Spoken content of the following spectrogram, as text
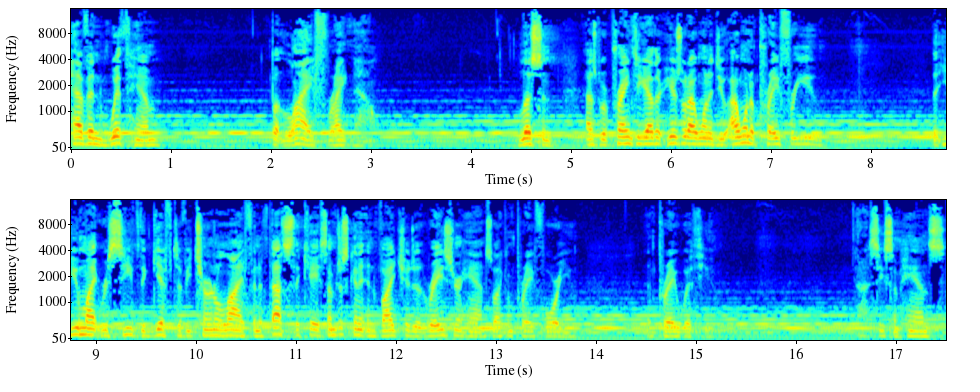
Heaven with Him, but life right now. Listen, as we're praying together, here's what I want to do I want to pray for you that you might receive the gift of eternal life. And if that's the case, I'm just going to invite you to raise your hand so I can pray for you and pray with you. I see some hands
